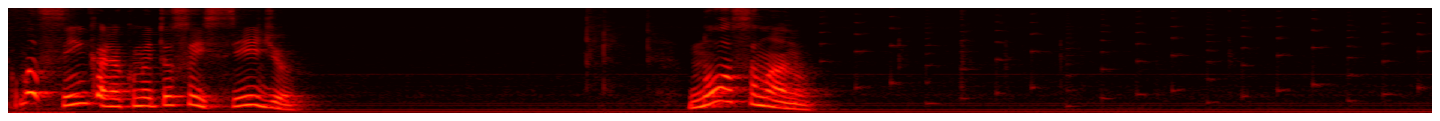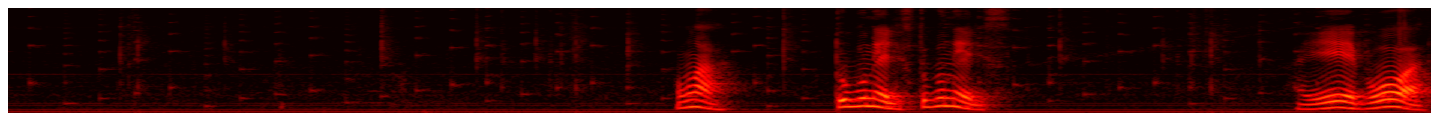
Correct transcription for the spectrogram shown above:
Como assim, cara? Já cometeu suicídio? Nossa, mano. Vamos lá. Tubo neles, tubo neles. Aê, boa.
